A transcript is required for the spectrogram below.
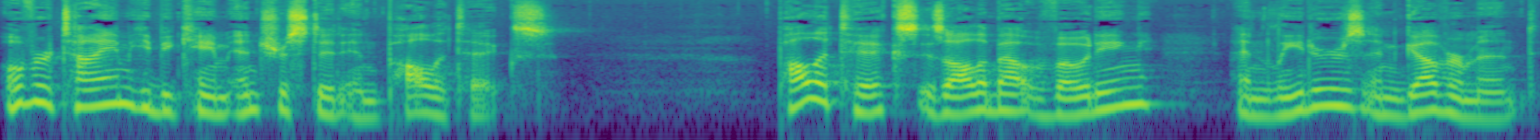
Over time, he became interested in politics. Politics is all about voting and leaders in government.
